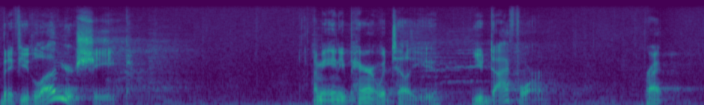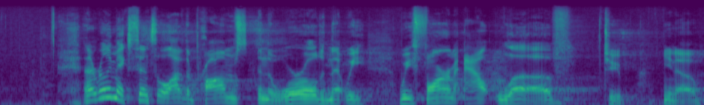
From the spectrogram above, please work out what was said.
But if you love your sheep, I mean, any parent would tell you, you'd die for them, right? And that really makes sense of a lot of the problems in the world and that we, we farm out love to, you know,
